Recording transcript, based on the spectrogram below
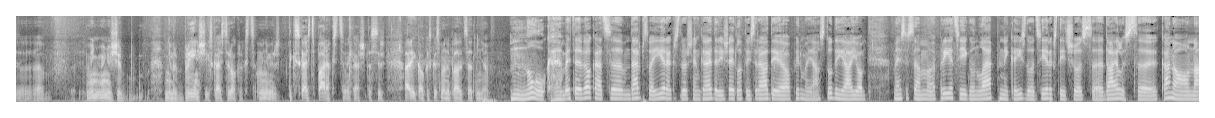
viņ, viņš ir, viņam ir brīnišķīgs, skaists rokraksts, un viņam ir tik skaists paraksts. Tas ir arī kaut kas, kas man ir palicis atmiņā. Nu, lūk, bet eh, vēl kāds eh, darbs vai ieraksts droši vien gaida arī šeit Latvijas rādio pirmajā studijā, jo mēs esam eh, priecīgi un lepni, ka izdodas ierakstīt šos Dailes kanona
